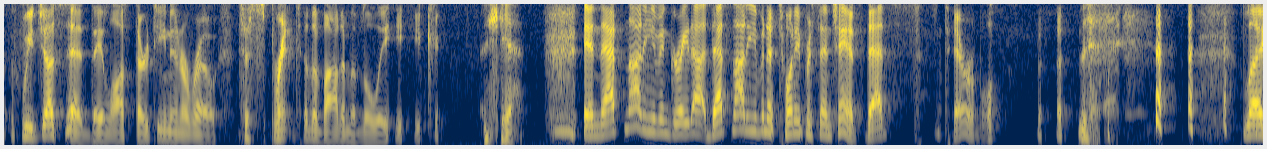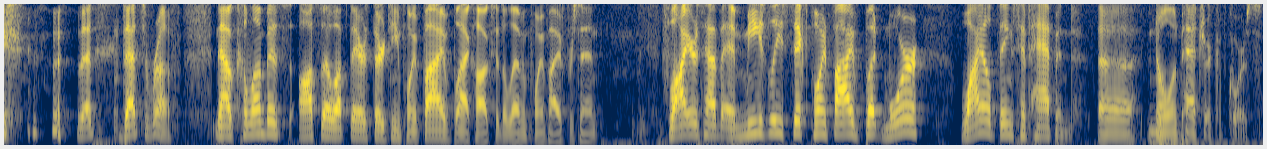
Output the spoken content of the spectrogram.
we just said they lost 13 in a row to sprint to the bottom of the league. yeah, And that's not even great. odd- That's not even a 20% chance. That's terrible. like that's that's rough. Now Columbus also up there 13.5, Blackhawks at 11.5%. Flyers have a measly 6.5, but more wild things have happened. Uh, Nolan Patrick, of course.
